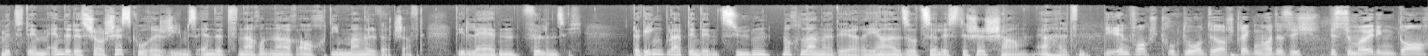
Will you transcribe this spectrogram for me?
Mit dem Ende des Ceausescu-Regimes endet nach und nach auch die Mangelwirtschaft. Die Läden füllen sich. Dagegen bleibt in den Zügen noch lange der realsozialistische Charme erhalten. Die Infrastruktur der Strecken hatte sich bis zum heutigen Tag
